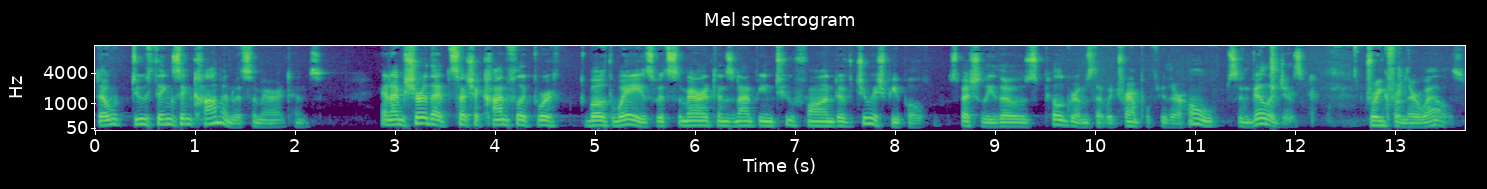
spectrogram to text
don't do things in common with Samaritans. And I'm sure that such a conflict worked both ways, with Samaritans not being too fond of Jewish people, especially those pilgrims that would trample through their homes and villages drink from their wells.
